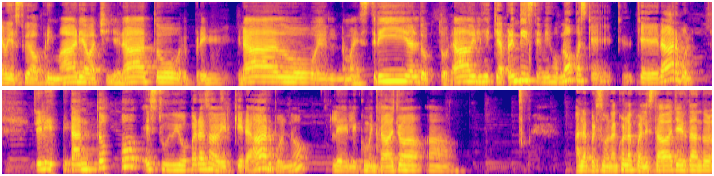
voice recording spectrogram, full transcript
había estudiado primaria, bachillerato, el pregrado, la maestría, el doctorado, y le dije, ¿qué aprendiste? Me dijo, no, pues que, era árbol. Yo le dije, tanto estudió para saber que era árbol, ¿no? Le, comentaba yo a, a, la persona con la cual estaba ayer dando,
